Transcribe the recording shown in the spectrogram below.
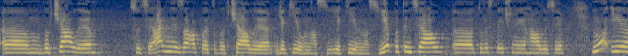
ем, вивчали соціальний запит, вивчали, які у нас, який у нас є потенціал е, туристичної галузі. Ну і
